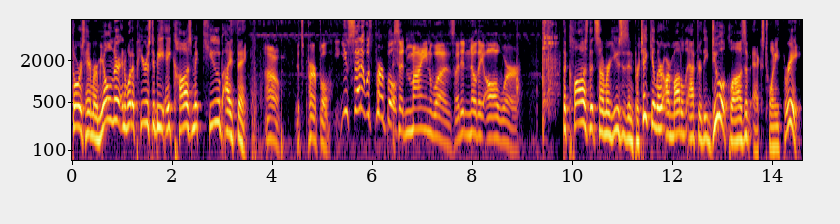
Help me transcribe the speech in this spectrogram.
Thor's hammer Mjolnir, and what appears to be a cosmic cube, I think. Oh, it's purple. You said it was purple. I said mine was. I didn't know they all were. The claws that Summer uses in particular are modeled after the dual claws of X23.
